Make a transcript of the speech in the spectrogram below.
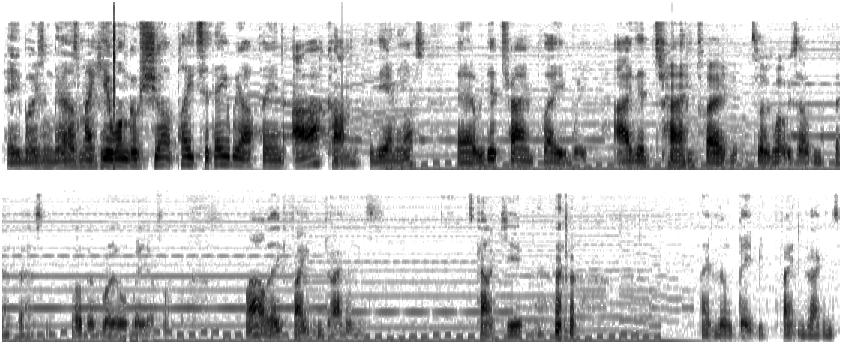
Hey boys and girls, Mike here, one go short play. Today we are playing Archon for the NES. Uh, we did try and play, we, I did try and play, talk about myself in the third person, or the royal way something. Wow, they fighting dragons. It's kind of cute. like little baby fighting dragons.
